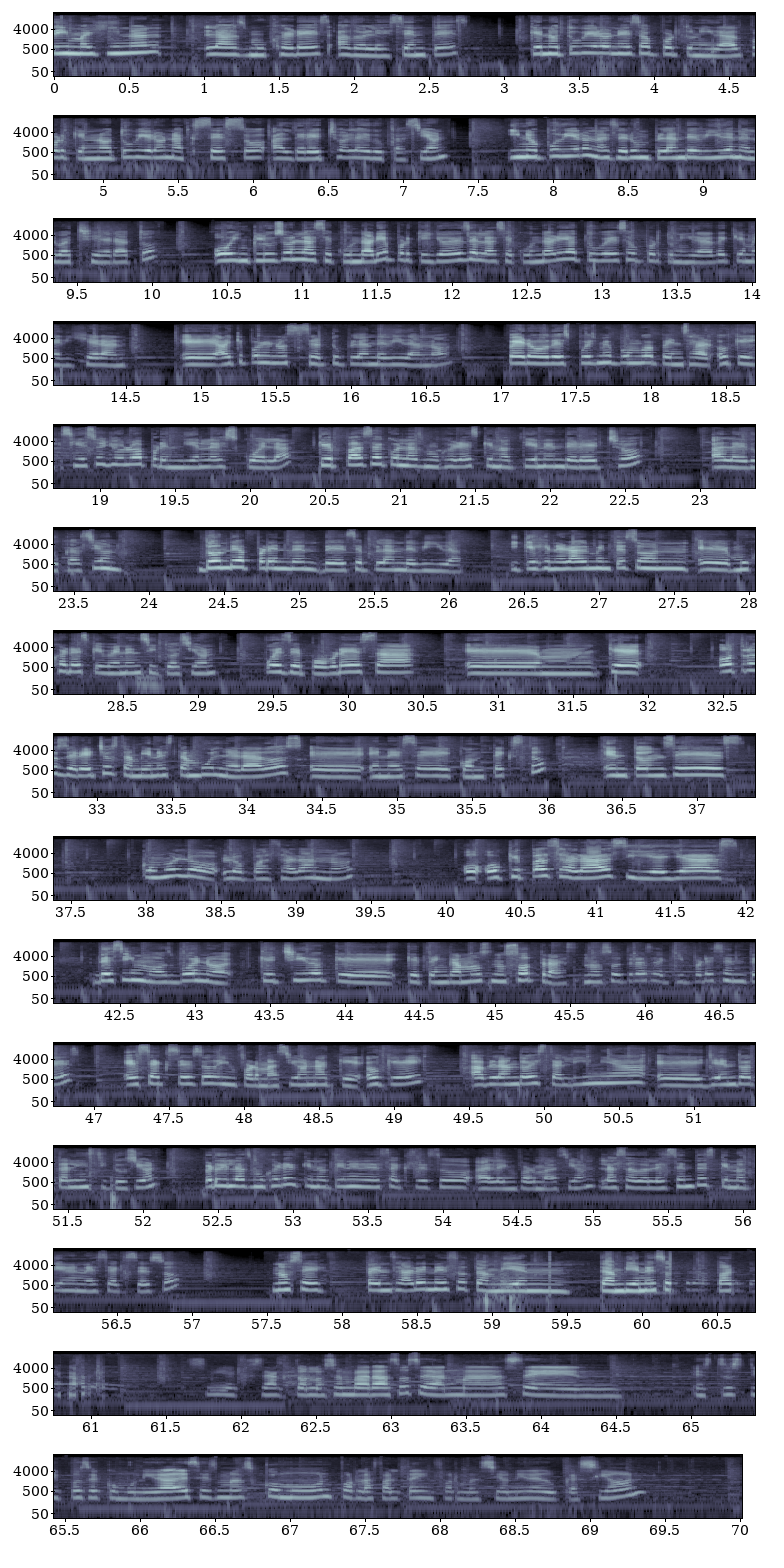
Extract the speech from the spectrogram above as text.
¿Se imaginan las mujeres adolescentes que no tuvieron esa oportunidad porque no tuvieron acceso al derecho a la educación y no pudieron hacer un plan de vida en el bachillerato? O incluso en la secundaria, porque yo desde la secundaria tuve esa oportunidad de que me dijeran, eh, hay que ponernos a hacer tu plan de vida, ¿no? Pero después me pongo a pensar, ok, si eso yo lo aprendí en la escuela, ¿qué pasa con las mujeres que no tienen derecho a la educación? ¿Dónde aprenden de ese plan de vida? Y que generalmente son eh, mujeres que viven en situación pues de pobreza, em, que otros derechos también están vulnerados eh, en ese contexto. Entonces, ¿cómo lo, lo pasarán, no? O, qué pasará si ellas decimos, bueno, qué chido que, que, tengamos nosotras, nosotras aquí presentes, ese acceso de información a que, ok, hablando esta línea, eh, yendo a tal institución, pero y las mujeres que no tienen ese acceso a la información, las adolescentes que no tienen ese acceso, no sé, pensar en eso también, también es otra parte, ¿no? Sí, exacto. Los embarazos se dan más en estos tipos de comunidades. Es más común por la falta de información y de educación.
